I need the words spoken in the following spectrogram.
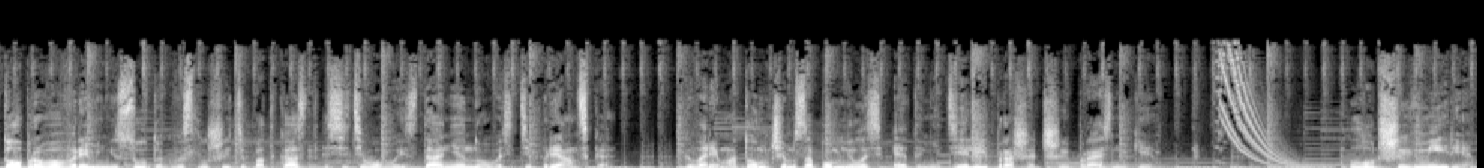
Доброго времени суток! Вы слушаете подкаст сетевого издания «Новости Брянска». Говорим о том, чем запомнилась эта неделя и прошедшие праздники. Лучший в мире.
